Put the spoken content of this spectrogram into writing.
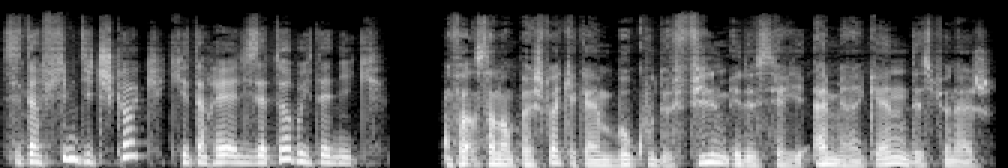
c'est un film d'Hitchcock qui est un réalisateur britannique. Enfin, ça n'empêche pas qu'il y a quand même beaucoup de films et de séries américaines d'espionnage.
